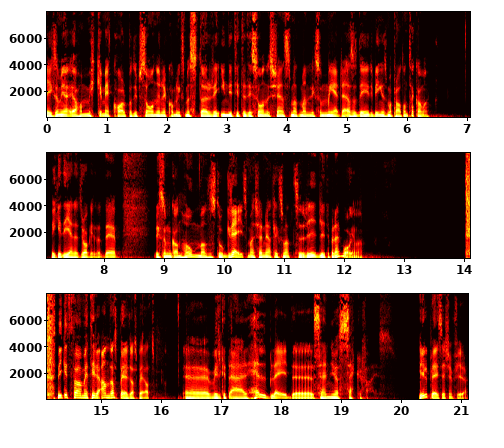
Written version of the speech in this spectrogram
Jag, liksom, jag, jag, har mycket mer koll på typ Sony när det kommer liksom en större indie-titel till Sony så känns det som att man liksom mer, alltså det är typ ingen som har pratat om Tacoma. Vilket är jättetråkigt. Det är liksom Gone Home var en så stor grej så man känner att liksom att rid lite på den vågen. Va? Vilket för mig till det andra spelet jag har spelat. Eh, vilket är Hellblade, eh, Senua's Sacrifice. Till Playstation 4.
